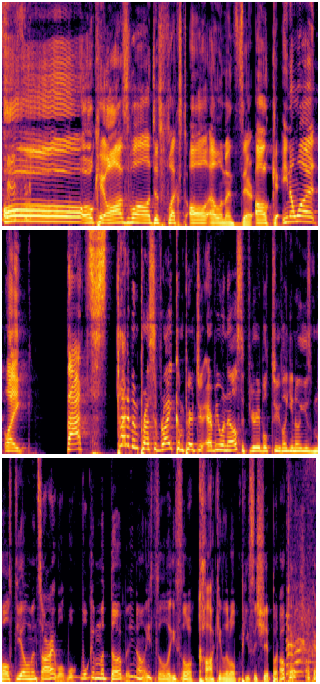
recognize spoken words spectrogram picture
Oh, okay. Oswald just flexed all elements there. Okay, you know what? Like, that's kind of impressive, right? Compared to everyone else, if you're able to, like, you know, use multi elements. All right, we'll, we'll, we'll give him a dub. You know, he's a he's a little cocky little piece of shit, but okay, okay.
